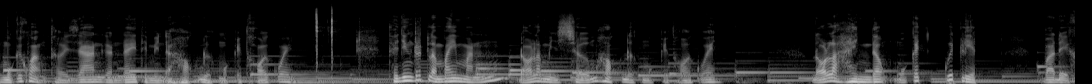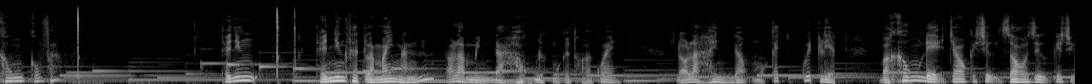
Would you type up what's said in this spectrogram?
một cái khoảng thời gian gần đây thì mình đã học được một cái thói quen. Thế nhưng rất là may mắn, đó là mình sớm học được một cái thói quen. Đó là hành động một cách quyết liệt và để không có phạm thế nhưng thế nhưng thật là may mắn, đó là mình đã học được một cái thói quen. Đó là hành động một cách quyết liệt và không để cho cái sự do dự, cái sự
